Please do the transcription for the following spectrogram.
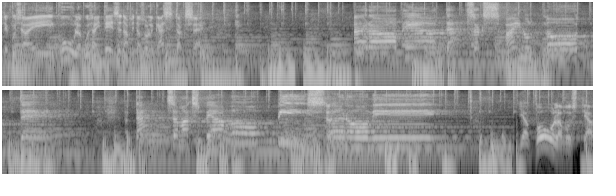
Vaikselt ja kui sa ei kuula, kui sa ei tee seda, mida sulle kästakse. ära pea tähtsaks ainult noote, tähtsamaks pea hoopis sõnumit ja voolavust ja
